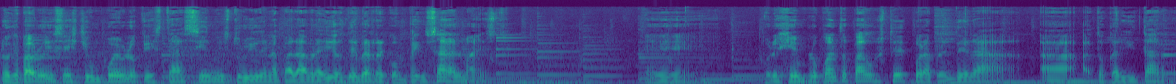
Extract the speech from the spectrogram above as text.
Lo que Pablo dice es que un pueblo que está siendo instruido en la palabra de Dios debe recompensar al maestro. Eh, por ejemplo, ¿cuánto paga usted por aprender a, tocar guitarra?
